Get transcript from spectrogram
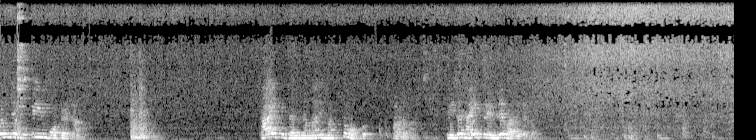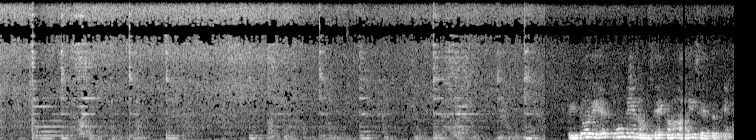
கொஞ்சம் உப்பையும் போட்டுடலாம். காய்க்கு தகுந்த மாதிரி மட்டும் உப்பு. அவ்வளோதான் இது ஹை ஃப்ளேம்லேயே வதங்கட்டும். இதோடைய பூண்டையும் நம்ம சேர்க்கணும் அதையும் சேர்த்துருக்கேன்.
